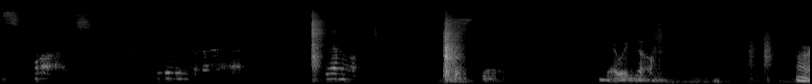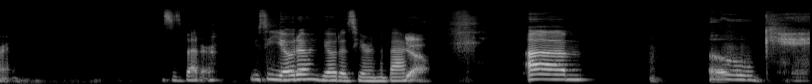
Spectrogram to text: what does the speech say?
the spots. There we go. All right. This is better. You see Yoda? Yoda's here in the back. Yeah. Um. Okay.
